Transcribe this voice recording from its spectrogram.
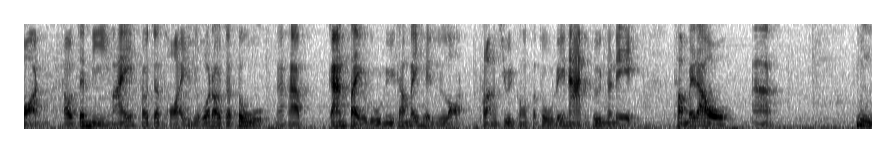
ก่อน เราจะหนีไหม เราจะถอยหรือว่าเราจะสู้นะครับ การใส่รูนี้ทำให้เห็นหลอดพลังชีวิตของศัตรูได้นานขึ้นนั่นเองทำให้เรา อ่า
